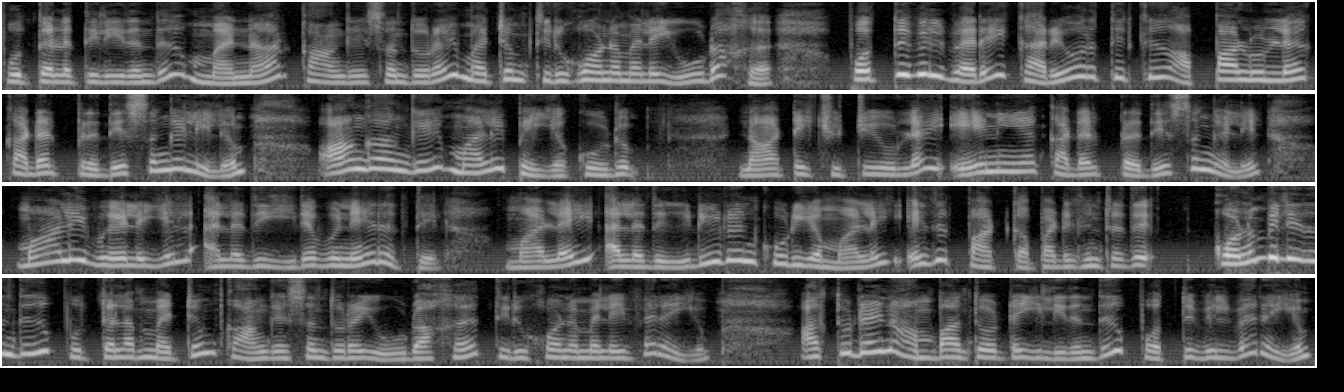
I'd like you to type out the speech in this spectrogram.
புத்தளத்தில் இருந்து மன்னார் காங்கேசந்துறை மற்றும் திருகோணமலை ஊடாக பொத்துவில் வரை கரையோரத்திற்கு அப்பால் உள்ள கடற்பிரதேசங்களிலும் ஆங்காங்கே மழை பெய்யக்கூடும். நாட்டைச் சுற்றியுள்ள ஏனைய கடல் பிரதேசங்களில் மாலை வேளையில் அல்லது இரவு நேரத்தில் மழை அல்லது இடியுடன் கூடிய மழை எதிர்பார்க்கப்படுகின்றது. கொழும்பிலிருந்து புத்தளம் மற்றும் காங்கேசந்துறை ஊடாக திருகோணமலை வரையும் அத்துடன் அம்பாந்தோட்டையில் இருந்து பொத்துவில் வரையும்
